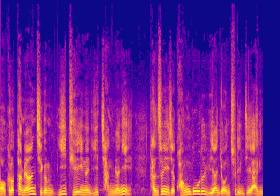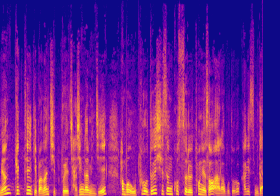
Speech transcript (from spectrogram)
어, 그렇다면 지금 이 뒤에 있는 이 장면이 단순히 이제 광고를 위한 연출인지 아니면 팩트에 기반한 지프의 자신감인지 한번 오프로드 시승 코스를 통해서 알아보도록 하겠습니다.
